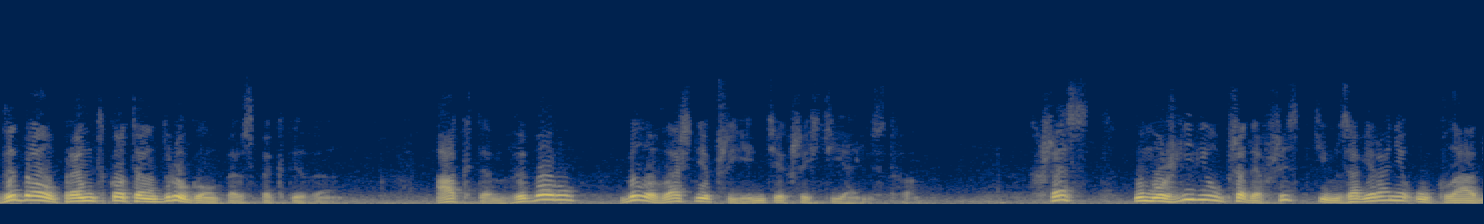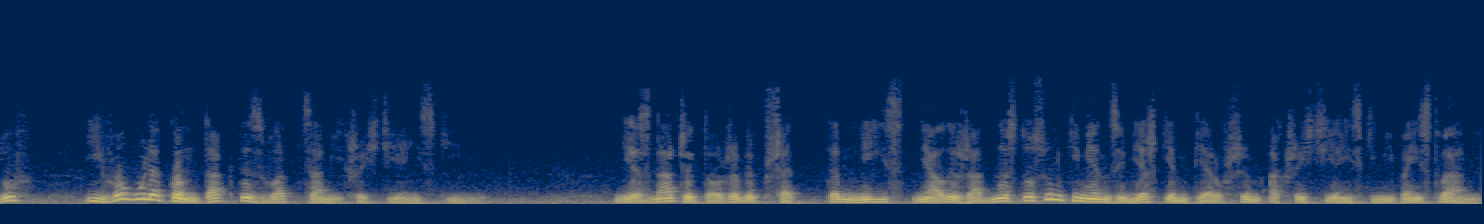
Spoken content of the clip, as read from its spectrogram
Wybrał prędko tę drugą perspektywę. Aktem wyboru było właśnie przyjęcie chrześcijaństwa. Chrzest umożliwił przede wszystkim zawieranie układów i w ogóle kontakty z władcami chrześcijańskimi. Nie znaczy to, żeby przedtem nie istniały żadne stosunki między Mieszkiem I a chrześcijańskimi państwami.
